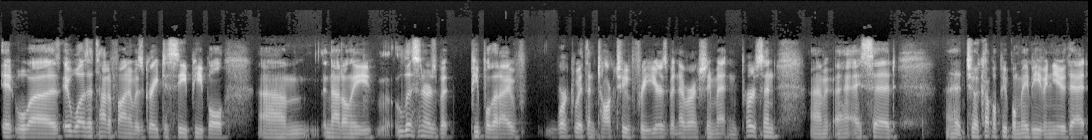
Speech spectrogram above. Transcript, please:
It was it was a ton of fun. It was great to see people, um, not only listeners but people that I've worked with and talked to for years, but never actually met in person. Um, I, said uh, to a couple people, maybe even you, that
